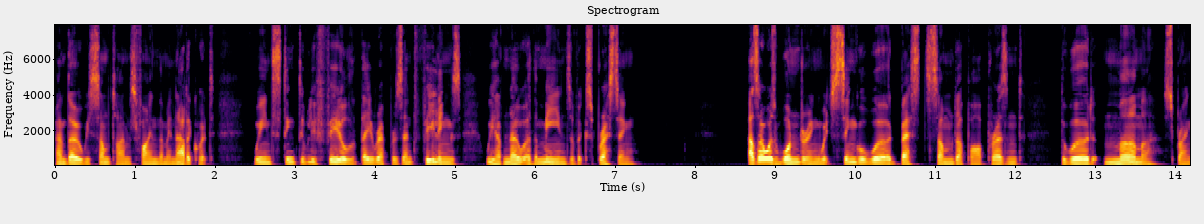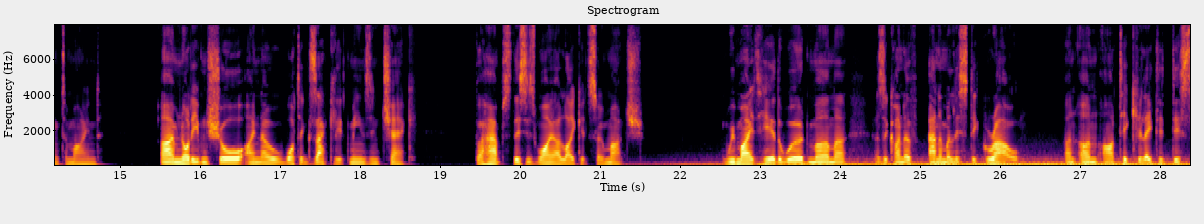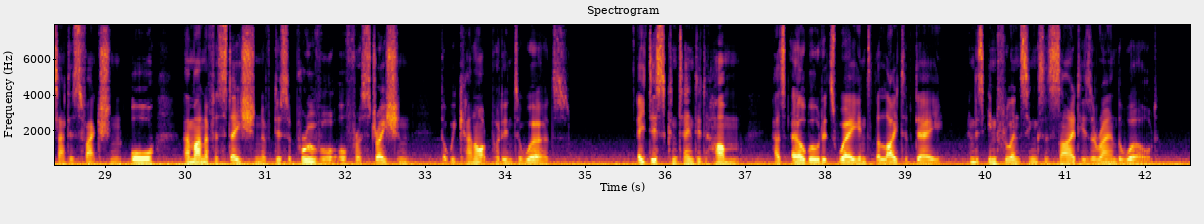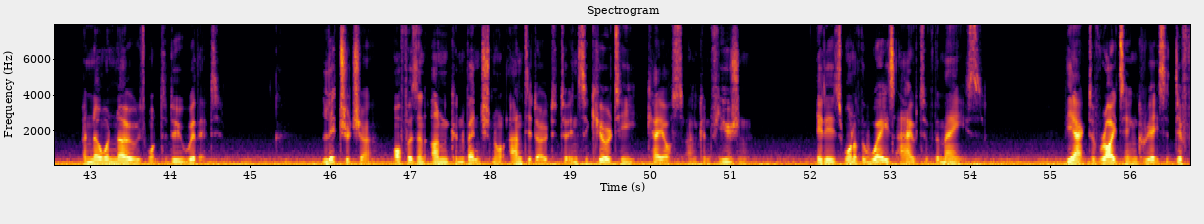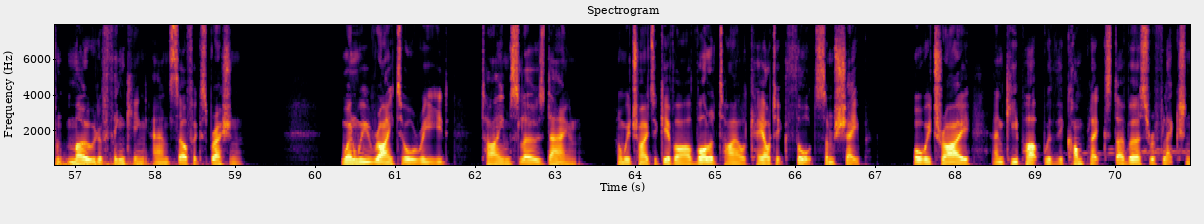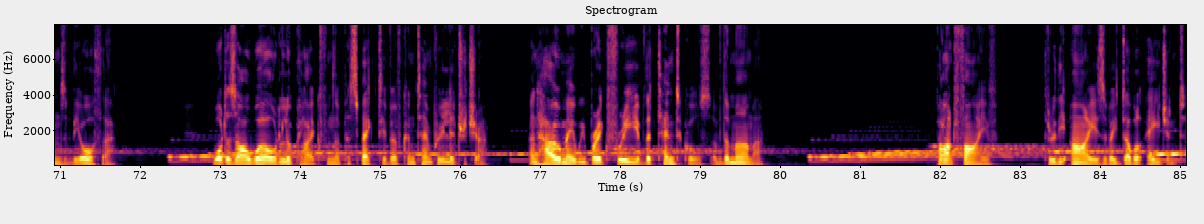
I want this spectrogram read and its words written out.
and though we sometimes find them inadequate, we instinctively feel that they represent feelings we have no other means of expressing. As I was wondering which single word best summed up our present, the word murmur sprang to mind. I'm not even sure I know what exactly it means in Czech. Perhaps this is why I like it so much. We might hear the word murmur as a kind of animalistic growl, an unarticulated dissatisfaction, or a manifestation of disapproval or frustration that we cannot put into words. A discontented hum has elbowed its way into the light of day and is influencing societies around the world and no one knows what to do with it. Literature offers an unconventional antidote to insecurity, chaos, and confusion. It is one of the ways out of the maze. The act of writing creates a different mode of thinking and self expression. When we write or read, time slows down, and we try to give our volatile, chaotic thoughts some shape, or we try and keep up with the complex, diverse reflections of the author. What does our world look like from the perspective of contemporary literature? And how may we break free of the tentacles of the murmur? Part 5 Through the Eyes of a Double Agent.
